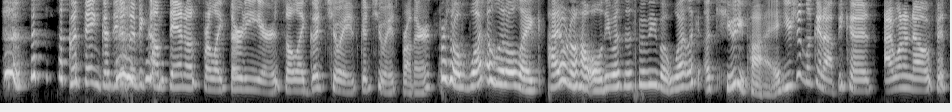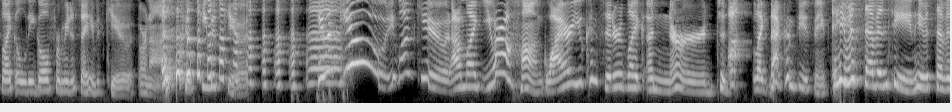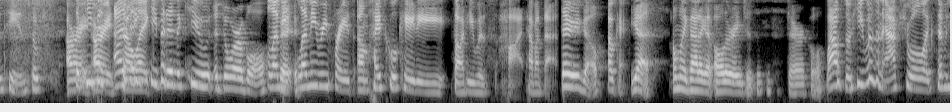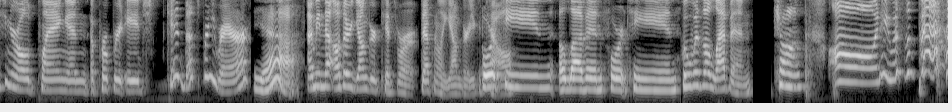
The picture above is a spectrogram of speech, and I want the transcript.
Good thing because he doesn't become Thanos for like 30 years. So, like, good choice. Good choice, brother. First of all, what a little like I don't know how old he was in this movie, but what like a cutie pie. You should look it up because I want to know if it's like illegal for me to say he was cute or not. Because he was cute. He was cute. He was cute. I'm like, you are a hunk. Why are you considered like a nerd? To Ah. like that confused me. He was 17. He was 17. So, All so right, keep all it, right. I So think like, keep it in the cute, adorable. let me let me rephrase. Um, high school Katie thought he was hot. How about that? there you go. Okay. Yes. Oh my god, I got all their ages. This is hysterical. Wow, so he was an actual like 17 year old playing an appropriate age kid. That's pretty rare. Yeah. I mean, the other younger kids were definitely younger. You could tell. 14, 11, 14. Who was 11? Chunk. Oh, and he was the best.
